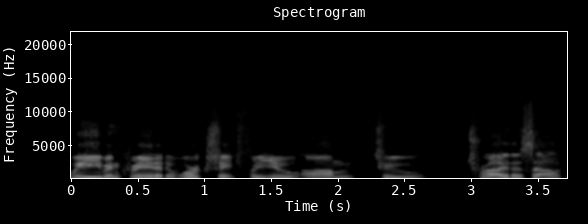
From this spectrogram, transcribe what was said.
we even created a worksheet for you um, to try this out.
